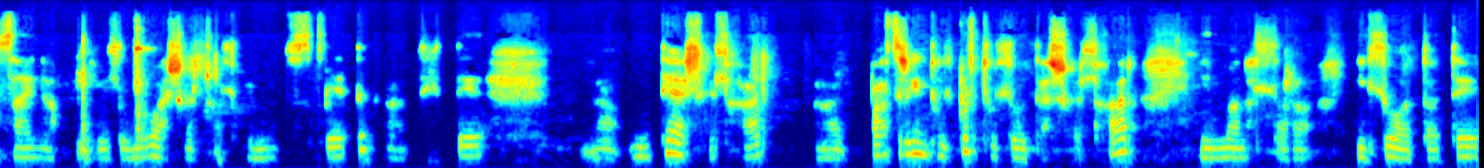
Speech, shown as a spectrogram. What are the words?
sign up хийгээл өнгөө ашиглаж болох юмуд бас байдаг. А гэхдээ үнтэй ашиглахаар баг зэргийн төлбөр төлөөд ашиглахаар энэ маань болохоор илүү одоо тий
